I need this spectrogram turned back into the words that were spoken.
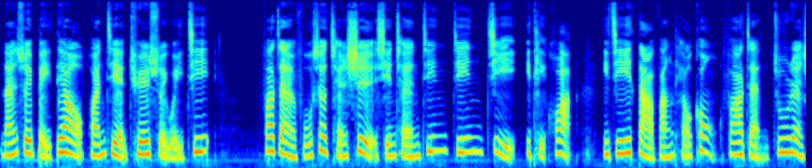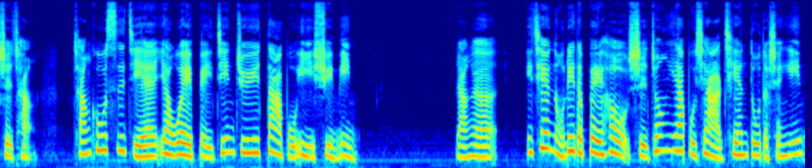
南水北调，缓解缺水危机；发展辐射城市，形成京津冀一体化，以及打房调控，发展租赁市场。长枯思竭，要为北京居大不易续命。然而，一切努力的背后，始终压不下迁都的声音。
